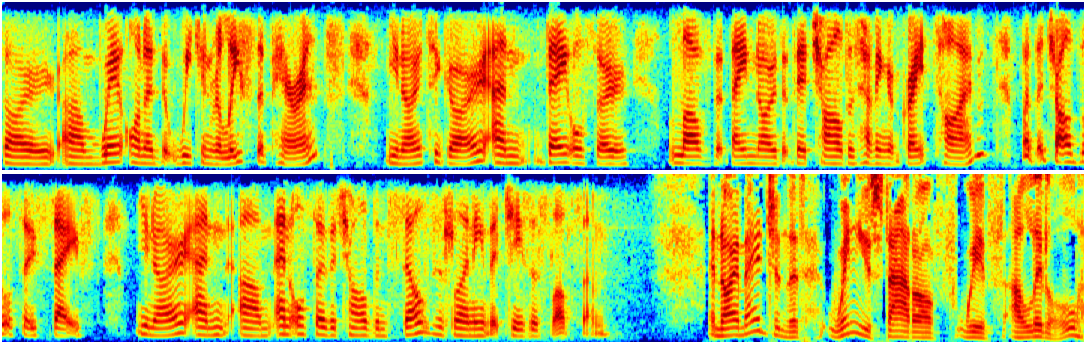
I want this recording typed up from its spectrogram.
So um, we're honoured that we can release the parents, you know, to go, and they also love that they know that their child is having a great time, but the child's also safe, you know, and um, and also the child themselves is learning that Jesus loves them. And I imagine that when you start off with a little,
